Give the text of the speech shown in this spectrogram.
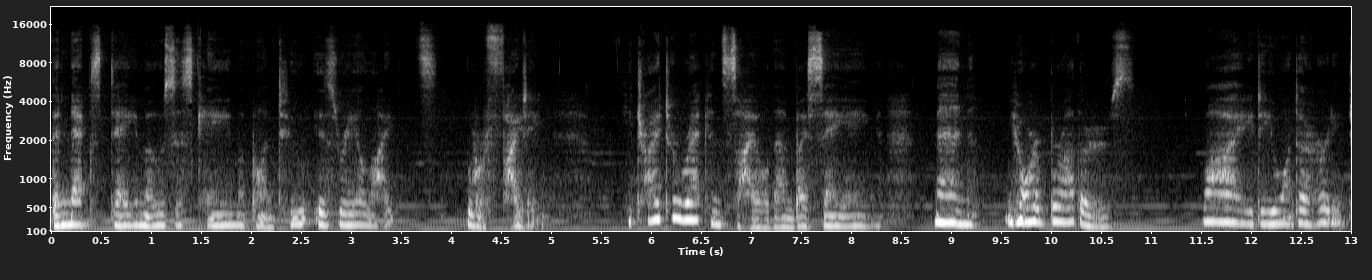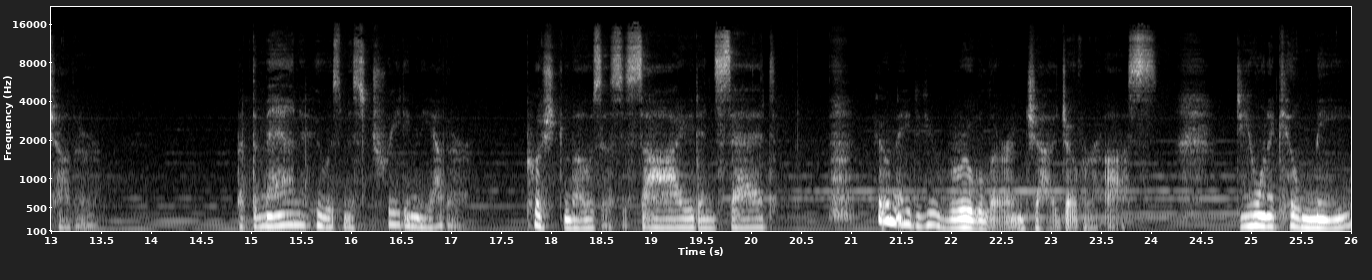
The next day, Moses came upon two Israelites who were fighting. He tried to reconcile them by saying, Men, you're brothers. Why do you want to hurt each other? But the man who was mistreating the other pushed Moses aside and said, Who made you ruler and judge over us? Do you want to kill me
